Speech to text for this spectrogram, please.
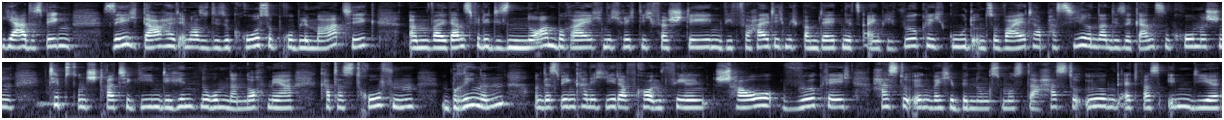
ja, deswegen sehe ich da halt immer so diese große Problematik, ähm, weil ganz viele diesen Normbereich nicht richtig verstehen, wie verhalte ich mich beim Daten jetzt eigentlich wirklich gut und so weiter, passieren dann diese ganzen komischen Tipps und Strategien, die hintenrum dann noch mehr Katastrophen bringen. Und deswegen kann ich jeder Frau empfehlen, schau wirklich, hast du irgendwelche Bindungsmuster, hast du irgendetwas in dir,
